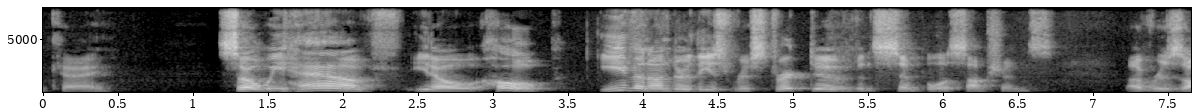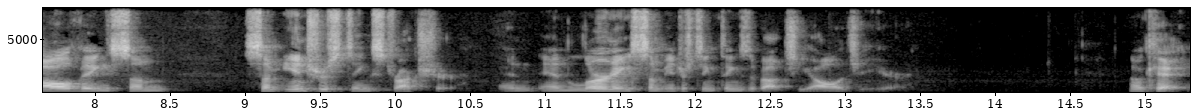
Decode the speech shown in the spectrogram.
Okay, so we have you know hope even under these restrictive and simple assumptions of resolving some some interesting structure and and learning some interesting things about geology here. Okay.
